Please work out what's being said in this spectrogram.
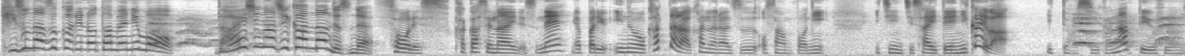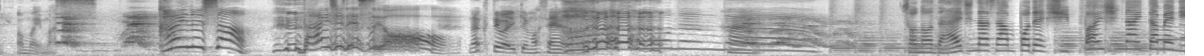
絆作りのためにも大事な時間なんですね。そうです。欠かせないですね。やっぱり犬を飼ったら必ずお散歩に1日最低2回は行ってほしいかなっていうふうに思います。飼い主さん 大事ですよ。なくてはいけません。そうなんだ。はその大事な散歩で失敗しないために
